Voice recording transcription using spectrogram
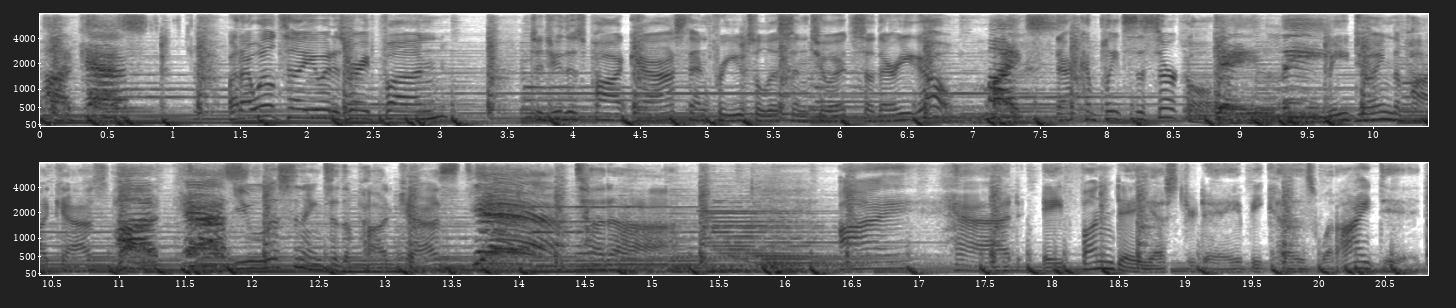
Podcast. But I will tell you, it is very fun to do this podcast and for you to listen to it. So there you go. Mike's That completes the circle. Daily Me doing the podcast, Podcast. you listening to the podcast. yeah. Ta da! I had a fun day yesterday because what I did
